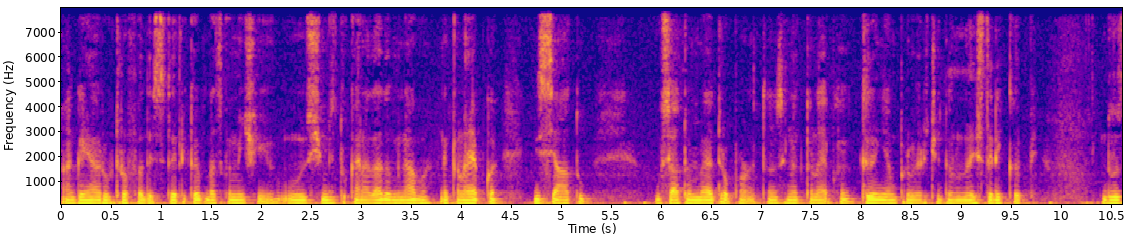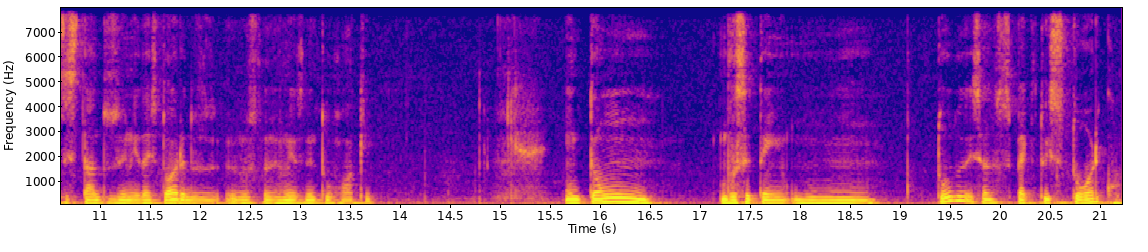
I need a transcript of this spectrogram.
a ganhar o troféu da Stanley Cup. Basicamente, os times do Canadá dominavam naquela época. E Seattle, o Seattle Metropolitans naquela época ganha o primeiro título da Stanley Cup dos Estados Unidos, da história dos, dos Estados Unidos dentro do hockey. Então, você tem um todo esse aspecto histórico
